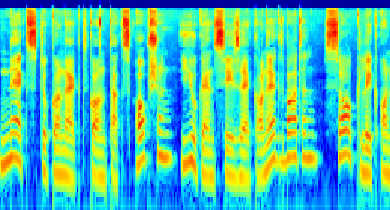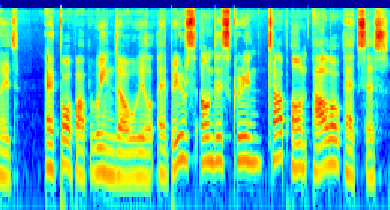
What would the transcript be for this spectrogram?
Next to Connect Contacts option, you can see the Connect button, so click on it. A pop-up window will appear on the screen, tap on Allow Access.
